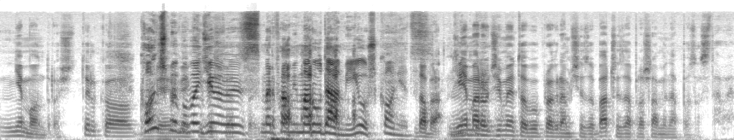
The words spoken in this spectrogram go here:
nie mądrość, tylko. Kończmy, bo będziemy smurfami marudami. Już, koniec. Dobra, nie Dziękuję. marudzimy, to był program się zobaczy. Zapraszamy na pozostałe.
